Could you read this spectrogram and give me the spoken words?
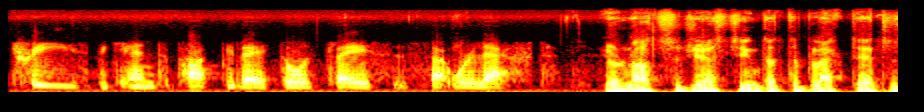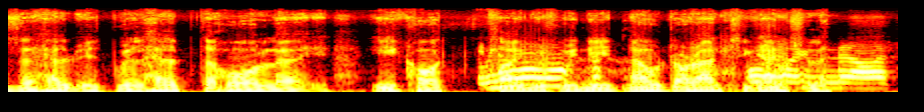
Trees began to populate those places that were left. You're not suggesting that the Black Death is a help. It will help the whole uh, eco climate no. we need now, or anti oh, I'm not.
